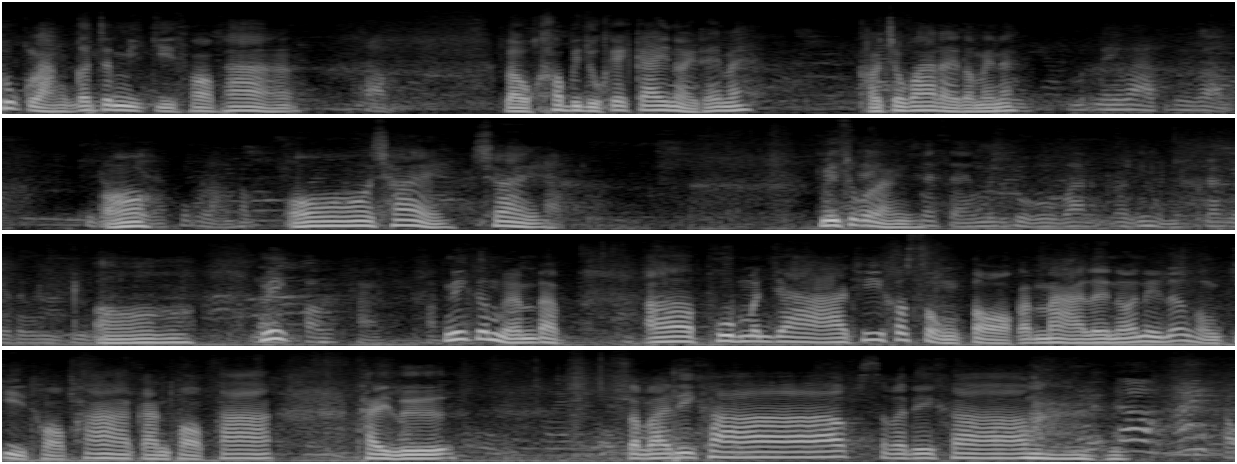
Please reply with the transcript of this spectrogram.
ทุกหลังก็จะมีกี่ทอผ้าครับ เราเข้าไปดูใกล้ๆหน่อยได้ไหมเขาจะว่าอะไรเราไหมนะไม่ว่าไม่ว่าที่อ๋อสังเกตนะพวกหลังครับโอ้ใช่ใช่ครับ มีทุกหลัง แม่แสงมีถูกบ้านวันนี้ผมสังเกตตรงนี้อ๋อ นี่เข้าถ่ายครับนี่ก็เหมือนแบบเอ่อภูมิปัญญาที่เขาส่งต่อกันมาเลยเนาะในเรื่องของกี่ทอผ้าการทอผ้าไทยลือสวัสดีครับ สวัสดีครับเขา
